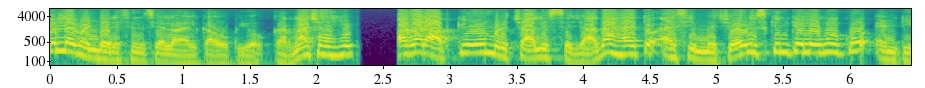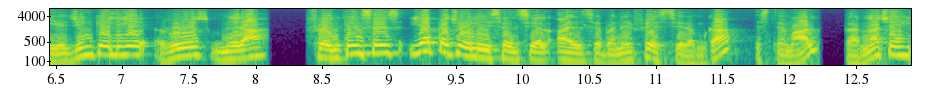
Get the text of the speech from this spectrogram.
तो लेवेंडर इसेंशियल ऑयल का उपयोग करना चाहिए। अगर आपकी उम्र 40 से ज़्यादा है तो ऐसी मेच्योर स्किन के लोगों को एंटी एजिंग के लिए रोज मेरा फ्रेंकिनसेंस या पचोली इसेंशियल ऑयल से बने फेस सीरम का इस्तेमाल करना चाहिए।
